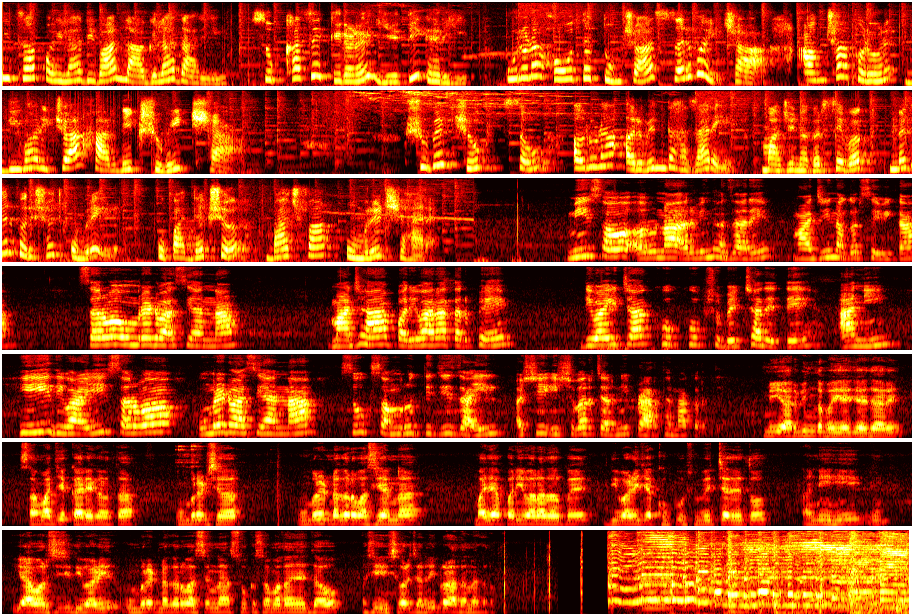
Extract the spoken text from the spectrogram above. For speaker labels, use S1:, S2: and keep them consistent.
S1: दिवाळीचा पहिला दिवा लागला दारी. सुखाचे किरण येती घरी. पूर्ण होत तुमच्या सर्व इच्छा. आमच्याकडून दिवाळीच्या हार्दिक शुभेच्छा. शुभेच्छुक सौ अरुणा अरविंद हजारे माजी नगरसेवक नगर परिषद उमरेड उपाध्यक्ष भाजपा उमरेड शहर.
S2: मी सौ अरुणा अरविंद हजारे माजी नगरसेविका. सर्व उमरेडवासियांना माझ्या परिवारातर्फे दिवाळीच्या खूप खूप शुभेच्छा देते आणि ही दिवाळी सर्व उमरेडवासियांना सुख समृद्धीची जाईल अशी ईश्वरचरणी प्रार्थना करते.
S3: मी अरविंद भैयाजी हजारे सामाजिक कार्यकर्ता उंबरेड शहर उंबरेड नगरवासियांना माझ्या परिवारातर्फे दिवाळीच्या खूप खूप शुभेच्छा देतो आणि ही उ- या वर्षीची दिवाळी उंबरेड नगरवासियांना सुख समाधानाने जावो अशी ईश्वरचरणी प्रार्थना करतो. Thank you.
